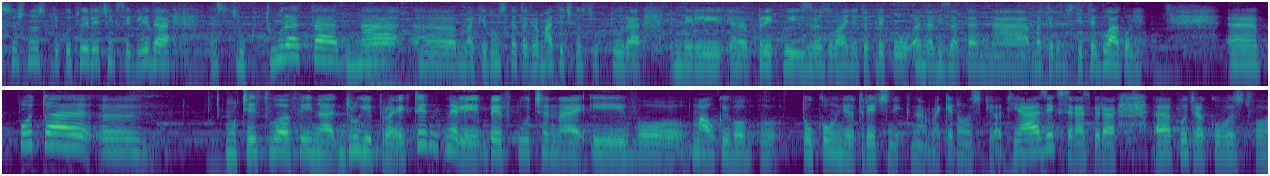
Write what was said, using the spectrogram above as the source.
всушност преку тој речник се гледа структурата на македонската граматичка структура, нели преку изразувањето, преку анализата на македонските глаголи. Потоа учествував и на други проекти, нели бев вклучена и во малку и во толковниот речник на македонскиот јазик, се разбира под раководство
